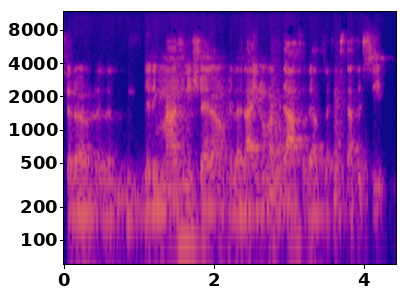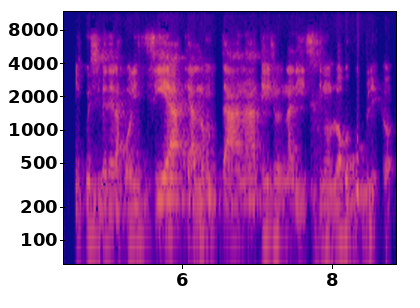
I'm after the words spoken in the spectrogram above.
delle immagini c'erano che la RAI non ha dato, le altre testate sì, in cui si vede la polizia che allontana dei giornalisti in un luogo pubblico.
